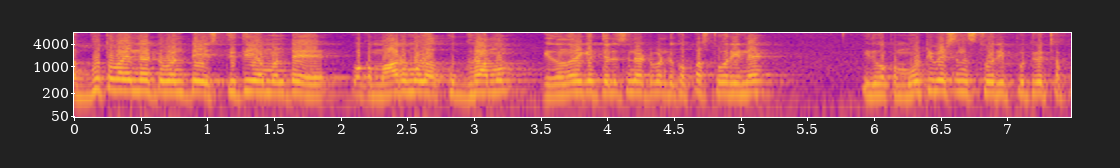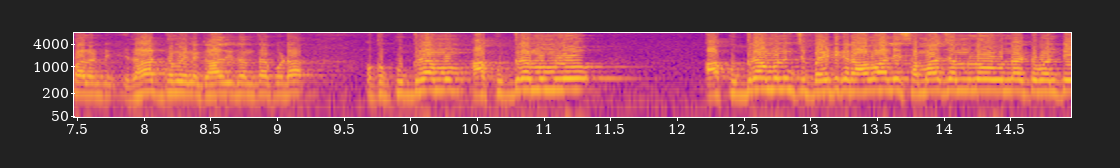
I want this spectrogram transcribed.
అద్భుతమైనటువంటి స్థితి ఏమంటే ఒక మారుమూల కుగ్రామం. ఇది అందరికీ తెలిసినటువంటి గొప్ప స్టోరీనే. ఇది ఒక మోటివేషన్ స్టోరీ పూర్తిగా చెప్పాలంటే యథార్థమైన కాదు ఇదంతా కూడా. ఒక కుగ్రామం ఆ కుగ్రామంలో ఆ కుగ్రామం నుంచి బయటకు రావాలి సమాజంలో ఉన్నటువంటి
